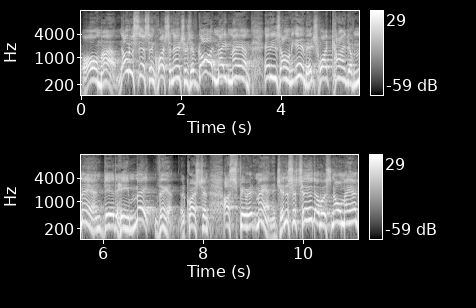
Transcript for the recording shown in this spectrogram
Oh my. Notice this in question answers. If God made man in his own image, what kind of man did he make then? The question, a spirit man. In Genesis 2, there was no man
